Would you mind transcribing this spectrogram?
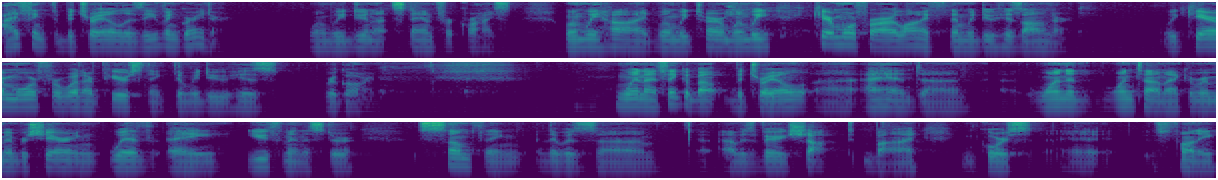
I think the betrayal is even greater when we do not stand for Christ, when we hide, when we turn, when we care more for our life than we do His honor. We care more for what our peers think than we do His regard. When I think about betrayal, uh, I had uh, one, one time I can remember sharing with a youth minister something that was. Um, I was very shocked by. Of course, uh, was funny.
